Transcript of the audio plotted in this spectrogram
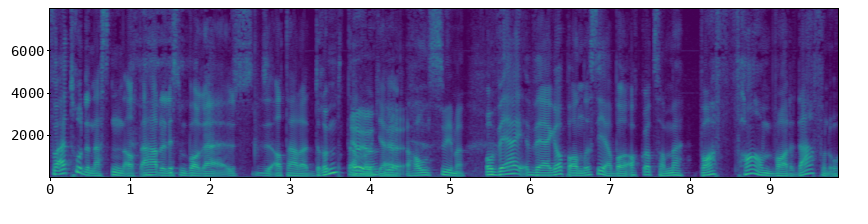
For jeg trodde nesten at jeg hadde liksom bare At jeg hadde drømt Ja, Jo, jo. Halvsvime. Og Ve- Vegard på andre sida bare akkurat samme. Hva faen var det der for noe?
